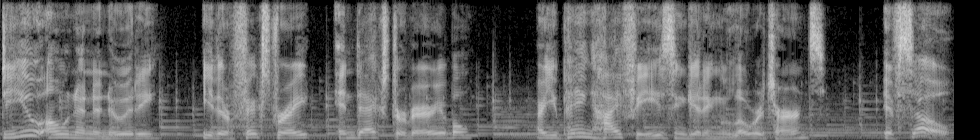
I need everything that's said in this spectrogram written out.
Do you own an annuity, either fixed rate, indexed, or variable? Are you paying high fees and getting low returns? If so,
